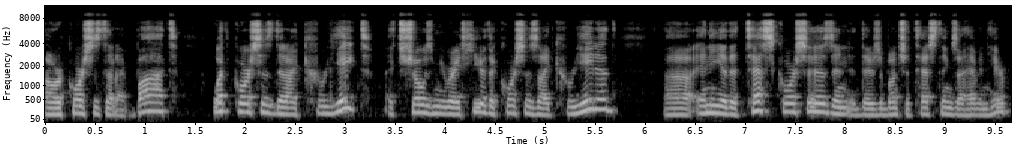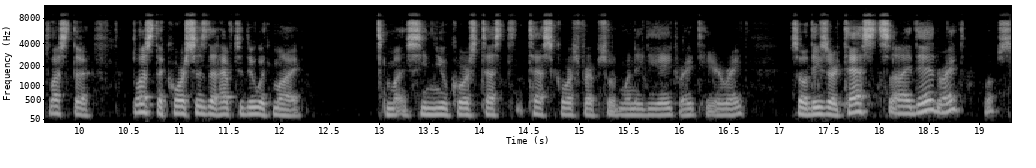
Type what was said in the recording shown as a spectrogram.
Or courses that I bought? What courses did I create? It shows me right here the courses I created. Uh, any of the test courses and there's a bunch of test things I have in here plus the plus the courses that have to do with my my see new course test test course for episode 188 right here right so these are tests I did right? Whoops.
